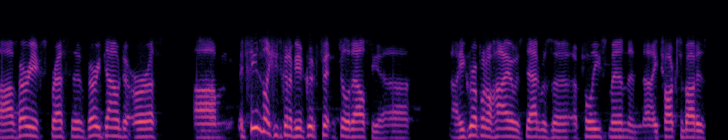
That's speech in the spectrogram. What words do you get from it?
uh, very expressive, very down to earth. Um, it seems like he's going to be a good fit in Philadelphia. Uh, uh, he grew up in Ohio. His dad was a, a policeman, and uh, he talks about his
